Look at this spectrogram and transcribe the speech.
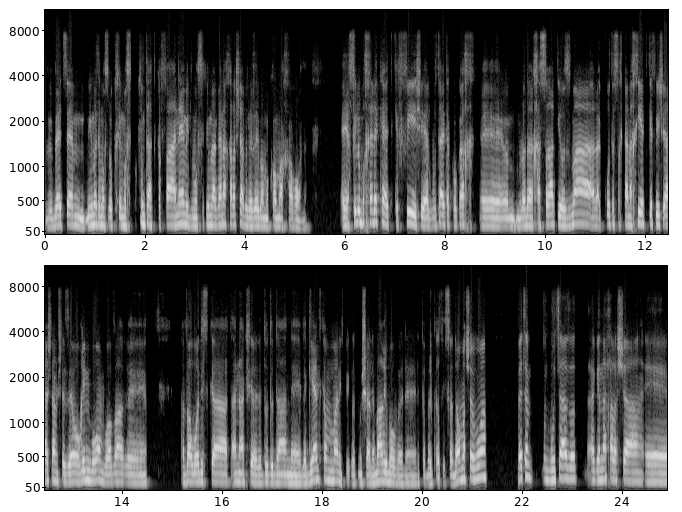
ובעצם אם אתם לוקחים, לוקחים את ההתקפה האנמית ומוסיפים להגנה חלשה, בגלל זה היא במקום האחרון. אה, אפילו בחלק ההתקפי, שהקבוצה הייתה כל כך, אה, לא יודע, חסרת יוזמה, לקחו את השחקן הכי התקפי שהיה שם, שזה אורין ברום, והוא עבר, אה, עבר בעוד עסקת ענק של דודו דן לגנט כמובן, הספיק להיות מושל למאריבור ולקבל כרטיס אדום השבוע. בעצם בקבוצה הזאת הגנה חלשה, אה,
